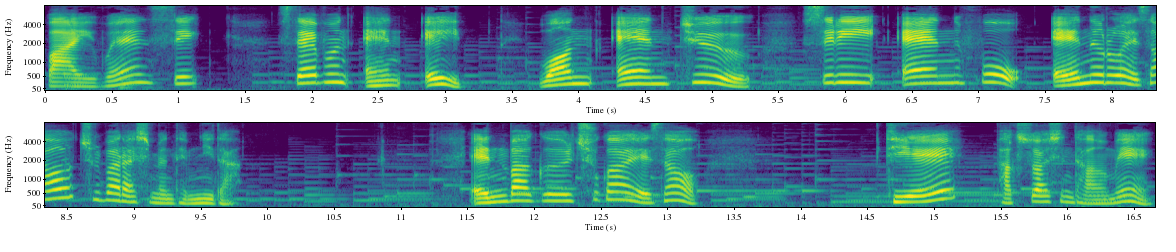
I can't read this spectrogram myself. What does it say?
5 and 6, 7 and 8, 1 and 2, 3 and 4, and으로 해서 출발하시면 됩니다. and박을 추가해서 뒤에 박수하신 다음에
